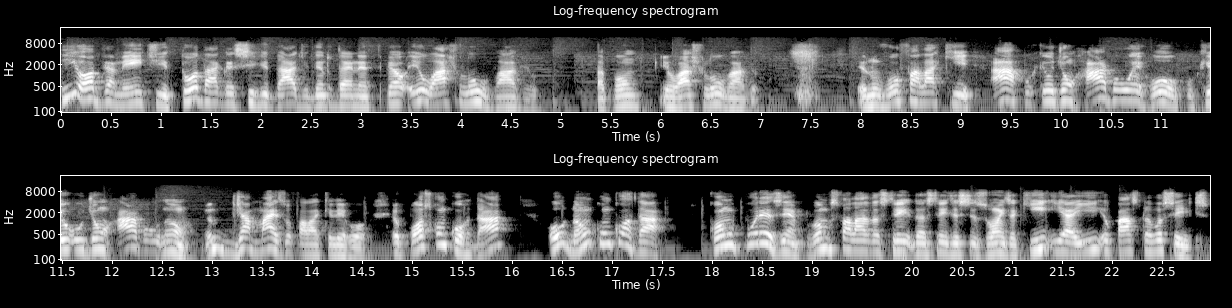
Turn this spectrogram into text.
E, obviamente, toda a agressividade dentro da NFL eu acho louvável, tá bom? Eu acho louvável. Eu não vou falar que, ah, porque o John Harbaugh errou, porque o John Harbaugh. Não, eu jamais vou falar que ele errou. Eu posso concordar ou não concordar. Como, por exemplo, vamos falar das, das três decisões aqui e aí eu passo para vocês.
